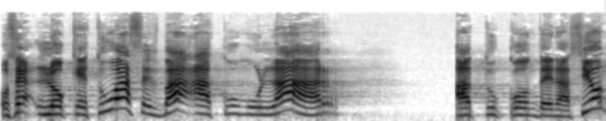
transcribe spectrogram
O sea, lo que tú haces va a acumular a tu condenación.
